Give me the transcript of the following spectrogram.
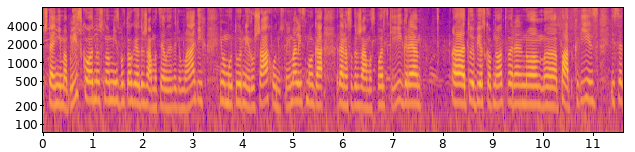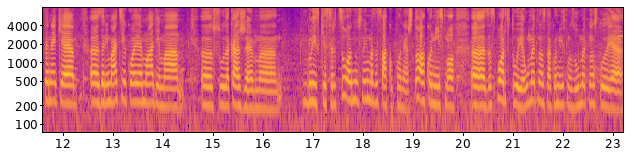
što je njima blisko, odnosno mi zbog toga i održavamo celu nedelju mladih. Imamo turnir u šahu, odnosno imali smo ga, danas održavamo sportske igre, tu je bioskopno otvoreno, pub kviz i sve te neke zanimacije koje mladima su, da kažem, bliske srcu, odnosno ima za svakog po nešto. Ako nismo e, za sport, tu je umetnost, ako nismo za umetnost, tu je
